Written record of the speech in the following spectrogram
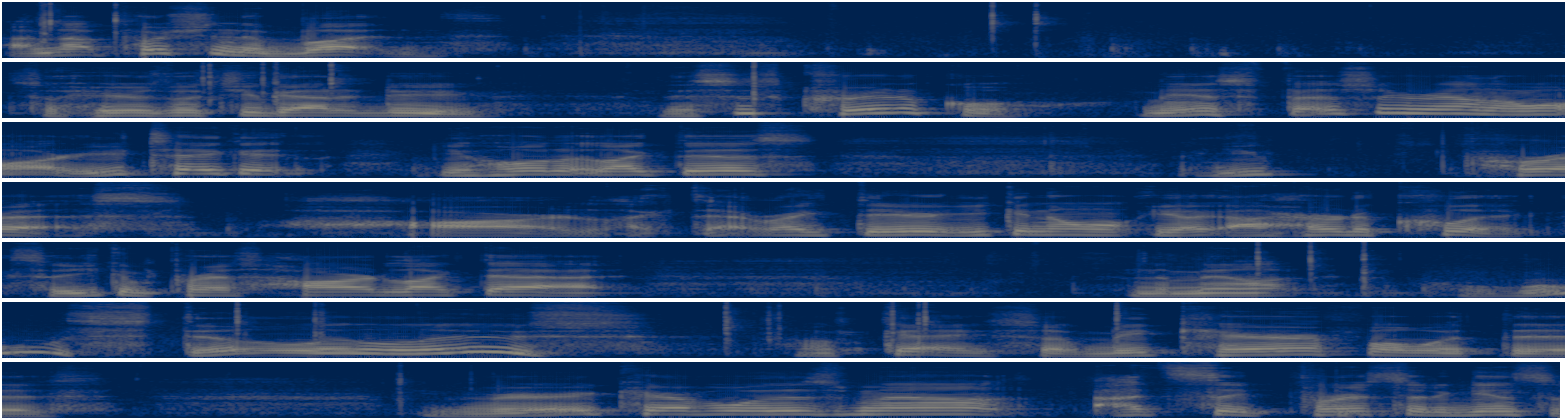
I'm not pushing the buttons. So here's what you got to do. This is critical, man, especially around the water. You take it, you hold it like this, and you press hard like that right there. You can, I heard a click, so you can press hard like that. And the mount, ooh, still a little loose. Okay, so be careful with this. Be very careful with this mount. I'd say press it against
